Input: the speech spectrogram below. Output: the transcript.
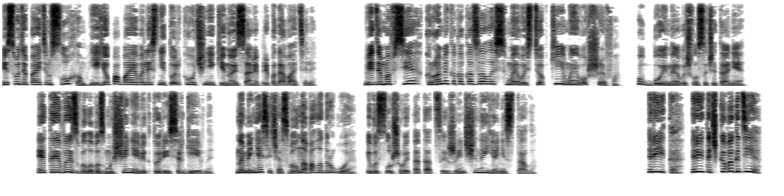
И, судя по этим слухам, ее побаивались не только ученики, но и сами преподаватели. Видимо, все, кроме, как оказалось, моего Стёпки и моего шефа. Убойное вышло сочетание. Это и вызвало возмущение Виктории Сергеевны. Но меня сейчас волновало другое, и выслушивать нотации женщины я не стала. «Рита! Риточка, вы где?»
